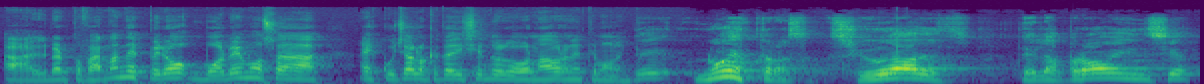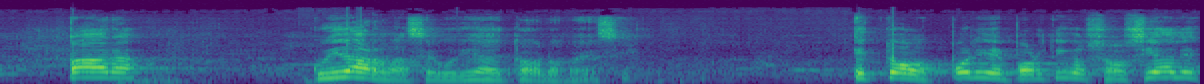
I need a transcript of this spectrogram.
Alberto Fernández, pero volvemos a, escuchar lo que está diciendo el gobernador en este momento. De nuestras ciudades de la provincia para cuidar la seguridad de todos los vecinos. Estos polideportivos sociales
